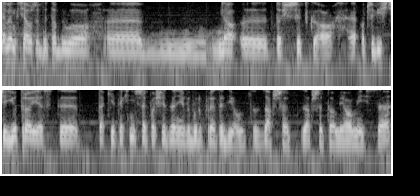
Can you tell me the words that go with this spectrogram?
Ja bym chciał, żeby to było e, no, e, dość szybko. E, oczywiście jutro jest takie techniczne posiedzenie, wybór prezydium. To zawsze, zawsze to miało miejsce.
